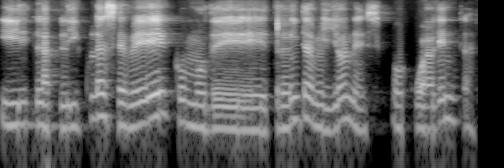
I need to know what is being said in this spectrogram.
y la película se ve como de 30 millones o 40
